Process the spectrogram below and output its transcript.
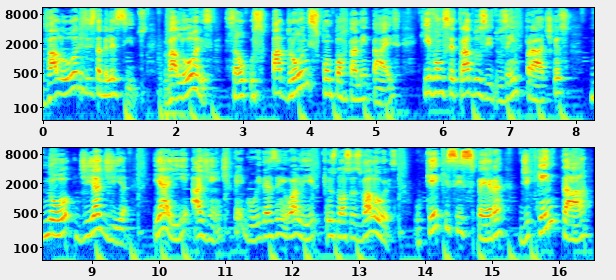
valores estabelecidos. Valores são os padrões comportamentais que vão ser traduzidos em práticas no dia a dia. E aí a gente pegou e desenhou ali os nossos valores. O que que se espera de quem está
